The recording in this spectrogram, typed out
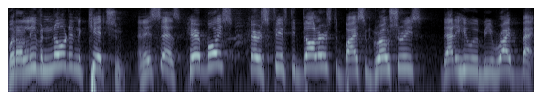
but I leave a note in the kitchen and it says, Here, boys, here's $50 to buy some groceries. Daddy, he will be right back.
